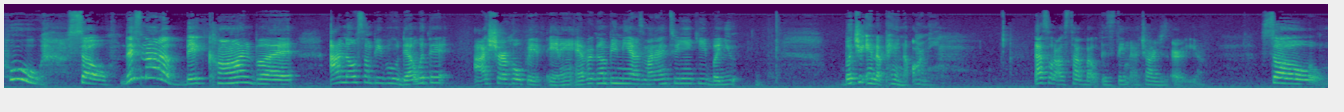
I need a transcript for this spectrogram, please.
who so this is not a big con but i know some people who dealt with it. I sure hope it, it ain't ever gonna be me as my 92 yankee but you but you end up paying the army. That's what i was talking about with this statement of charges earlier. So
